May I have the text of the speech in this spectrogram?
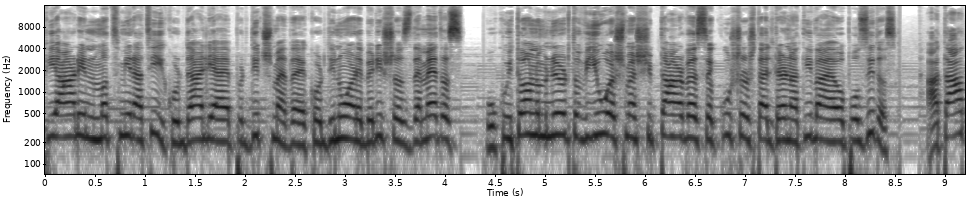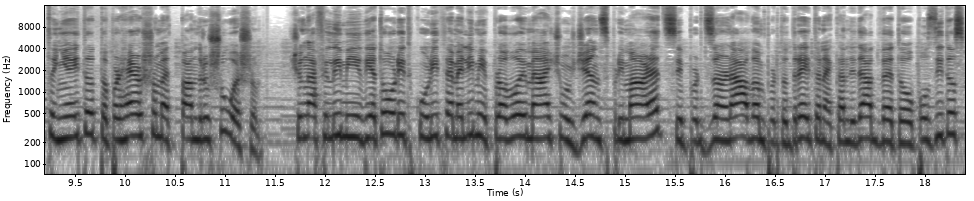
PR-in më të mirë atij, kur dalja e përditshme dhe e koordinuar e Berishës dhe Metës, U kujton në mënyrë të vijueshme shqiptarëve se kush është alternativa e opozitës, ata të njëjtët, të përhershëm e të pandryshueshëm, që nga fillimi i dhjetorit kur rithemelimi prodhoi me aq urgjencë primaret si për të zënë radhën për të drejtën e kandidatëve të opozitës,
